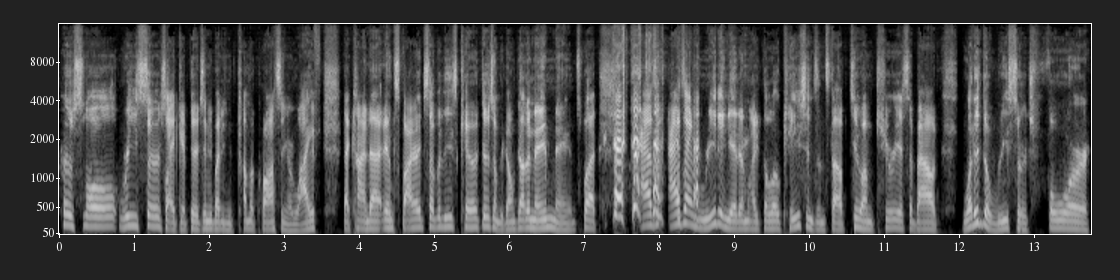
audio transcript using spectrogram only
personal research like if there's anybody you've come across in your life that kind of inspired some of these characters and we don't got to name names but as as i'm reading it and like the locations and stuff too i'm curious about what did the research for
